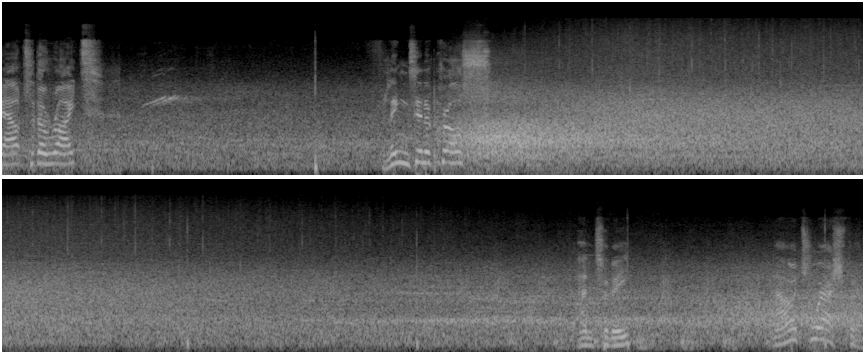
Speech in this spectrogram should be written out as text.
out to the right. Flings in across. Antony. Now it's Rashford.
